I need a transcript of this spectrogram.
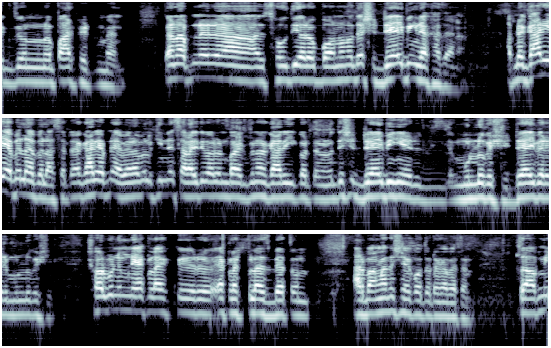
একজন পারফেক্ট ম্যান কারণ আপনার সৌদি আরব বা অন্যান্য দেশে ড্রাইভিং রাখা যায় না। আপনার গাড়ি অ্যাভেলেবেল আছে একটা গাড়ি আপনি অ্যাভেলেবেল কিনে চালাইতে পারবেন বা একজনের গাড়ি করতে পারবেন। দেশে ড্রাইভিংয়ের মূল্য বেশি ড্রাইভারের মূল্য বেশি। সর্বনিম্ন এক লাখের এক লাখ প্লাস বেতন, আর বাংলাদেশে কত টাকা বেতন? তো আমি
